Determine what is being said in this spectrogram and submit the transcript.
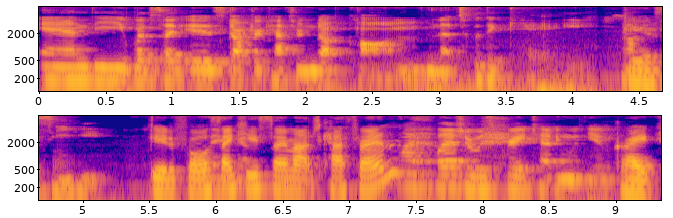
And the website is drkatherine.com. And that's with a K, not a. C. Beautiful. There Thank you you so much, Katherine. My pleasure. It was great chatting with you. Great.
